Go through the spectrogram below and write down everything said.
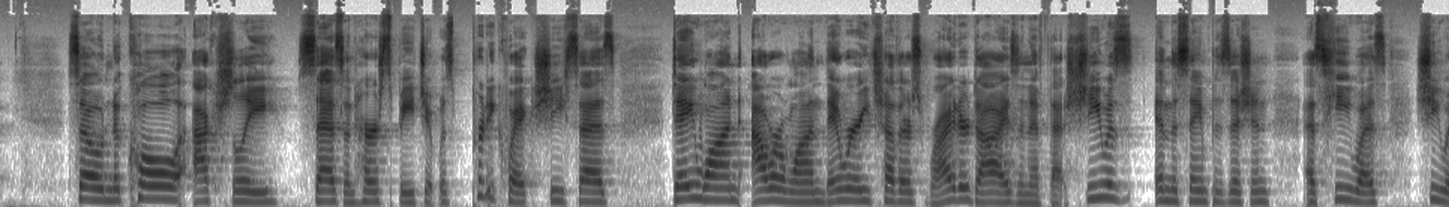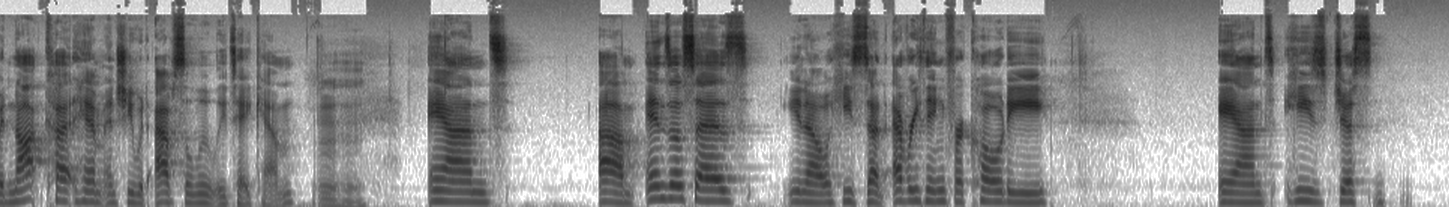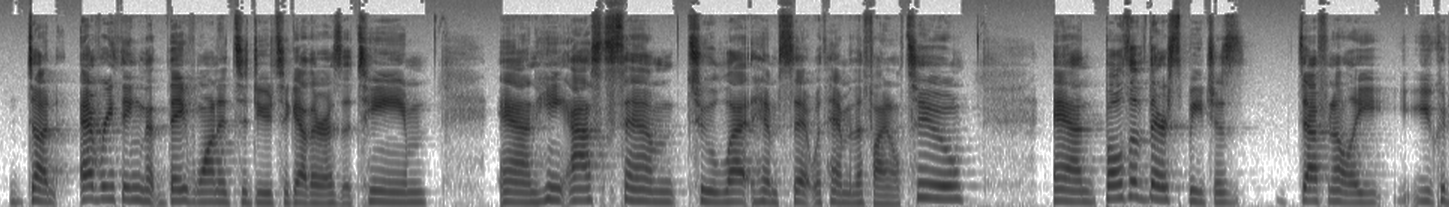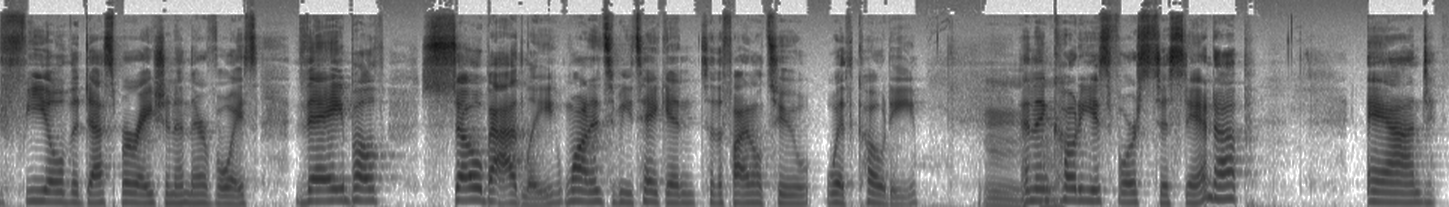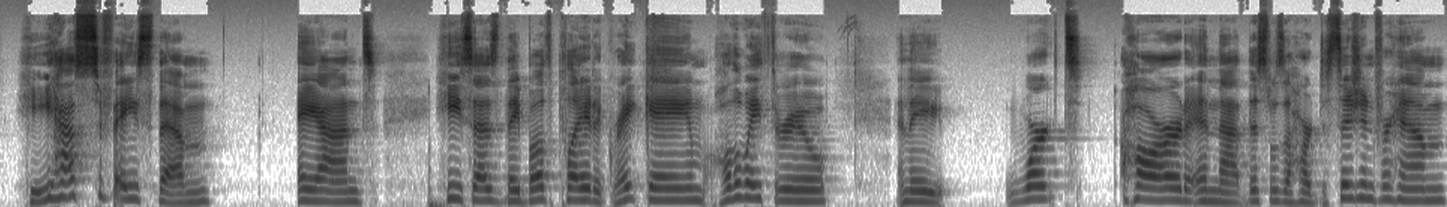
So Nicole actually says in her speech, it was pretty quick. She says, day one, hour one, they were each other's ride or dies. And if that she was in the same position as he was, she would not cut him and she would absolutely take him. And um, Enzo says, you know, he's done everything for Cody and he's just done everything that they've wanted to do together as a team. And he asks him to let him sit with him in the final two. And both of their speeches definitely, you could feel the desperation in their voice. They both so badly wanted to be taken to the final two with Cody. And then Cody is forced to stand up and he has to face them. And he says they both played a great game all the way through and they worked hard and that this was a hard decision for him.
